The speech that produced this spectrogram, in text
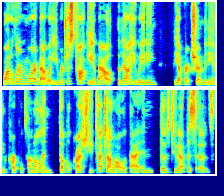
want to learn more about what you were just talking about, evaluating the upper extremity and carpal tunnel and double crush, you touch on all of that in those two episodes.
